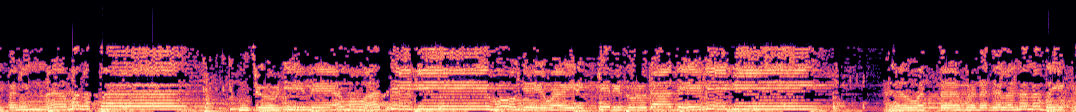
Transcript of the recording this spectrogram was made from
ಹೊಡಿಬೇಕಂತ ನಿನ್ನ ಮನಸ್ಸ. ಜೋಡಿಲೆ ಅಮಾವಾಸೆಗೆ ಹೋಗೇವ ಎಕ್ಕೆರಿ ದುರ್ಗಾ ದೇವಿಗೆ. ಅವತ್ತ ಹೊಡೆದಲ ನನ್ನ ಬೈಕ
